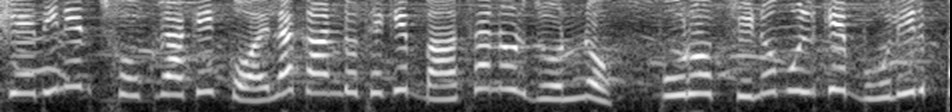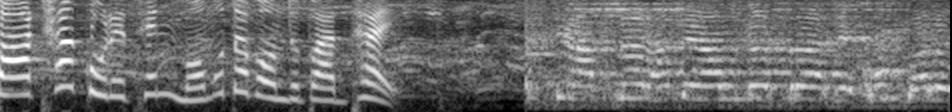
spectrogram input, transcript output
সেদিনের ছোকরাকে কয়লা কাণ্ড থেকে বাঁচানোর জন্য পুরো তৃণমূলকে বলির পাঠা করেছেন মমতা বন্দ্যোপাধ্যায়। হচ্ছে আপনার হাতে আলকাত্রা আছে খুব ভালো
